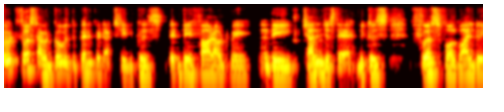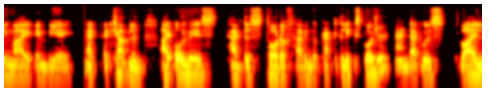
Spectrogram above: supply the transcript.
would first I would go with the benefit actually because they far outweigh the challenges there. Because first of all, while doing my MBA at, at Kaplan, I always had this thought of having a practical exposure, and that was while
